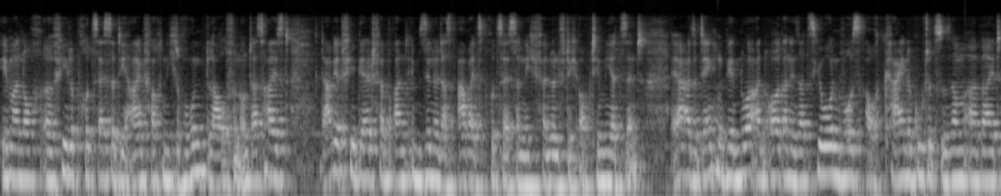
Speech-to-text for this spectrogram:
immer noch äh, viele Prozesse, die einfach nicht rund laufen. Und das heißt, da wird viel Geld verbrannt im Sinne, dass Arbeitsprozesse nicht vernünftig optimiert sind. Ja, also denken wir nur an Organisationen, wo es auch keine gute Zusammenarbeit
